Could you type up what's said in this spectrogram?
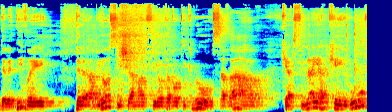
דלדברי, דלרבי יוסי שאמר תפילות אבות תקנו, סבר כי התפילה היא הקירוב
